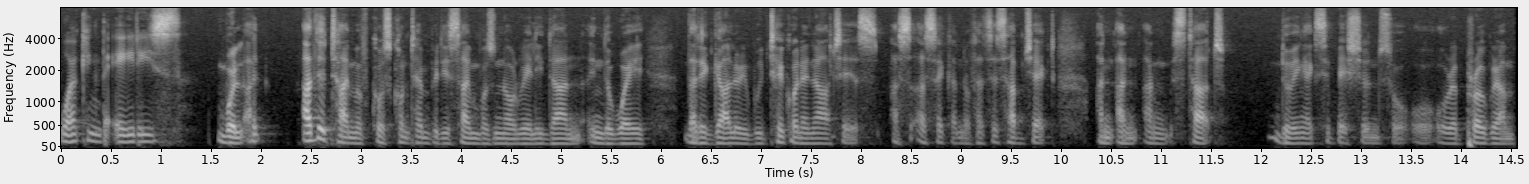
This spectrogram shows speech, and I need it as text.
working the 80s? Well, I, at the time, of course, contemporary design was not really done in the way that a gallery would take on an artist as, as a kind of as a subject and, and, and start doing exhibitions or, or, or a program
